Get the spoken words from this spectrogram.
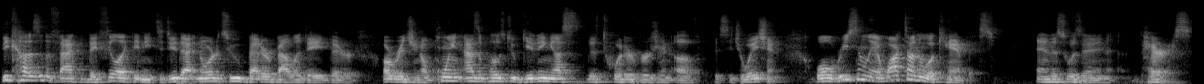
because of the fact that they feel like they need to do that in order to better validate their original point as opposed to giving us the Twitter version of the situation. Well, recently I walked onto a campus and this was in Paris.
